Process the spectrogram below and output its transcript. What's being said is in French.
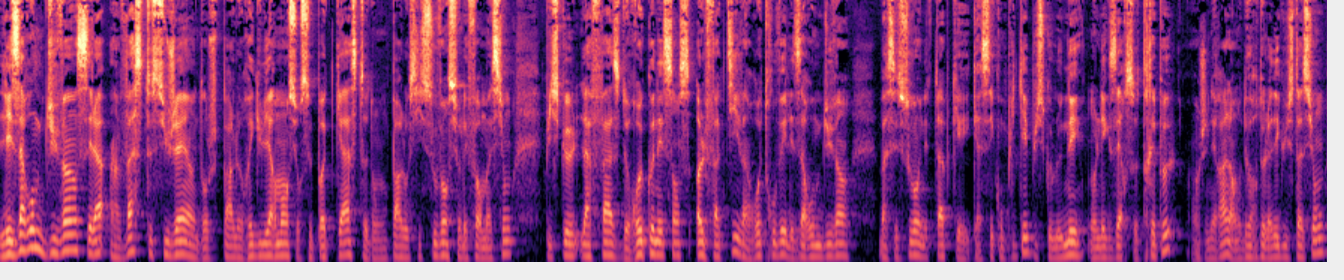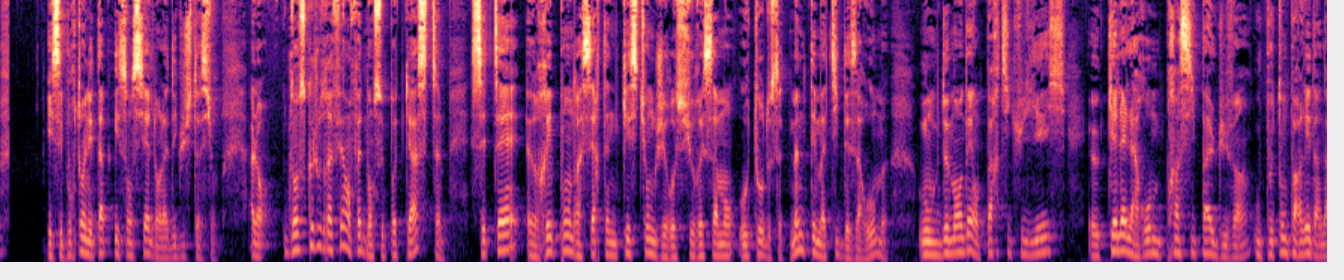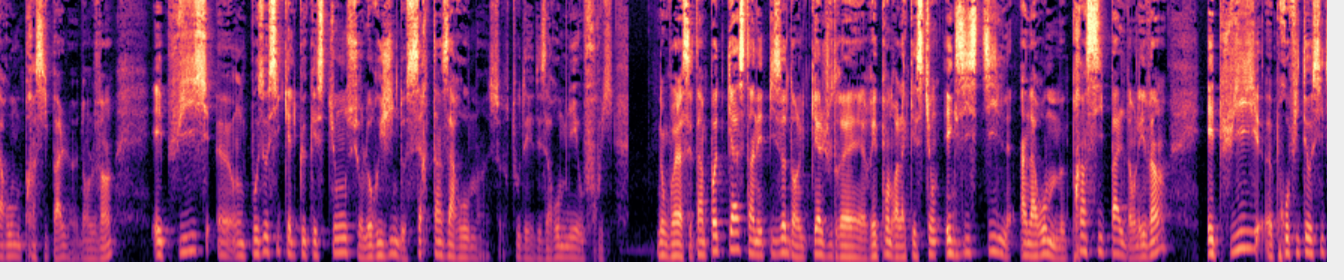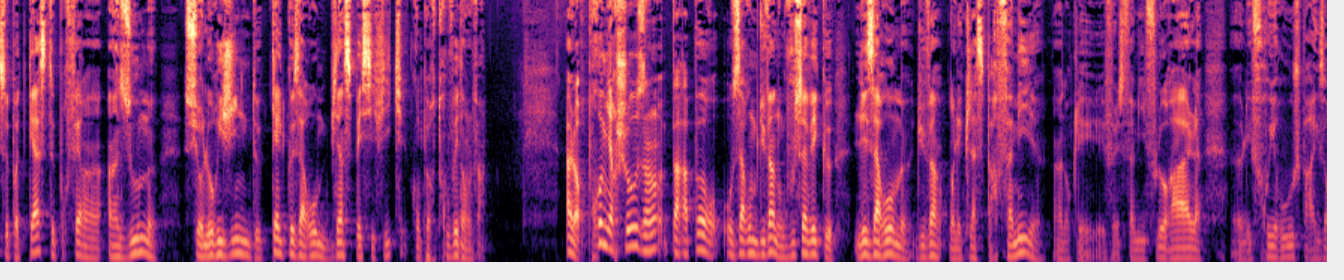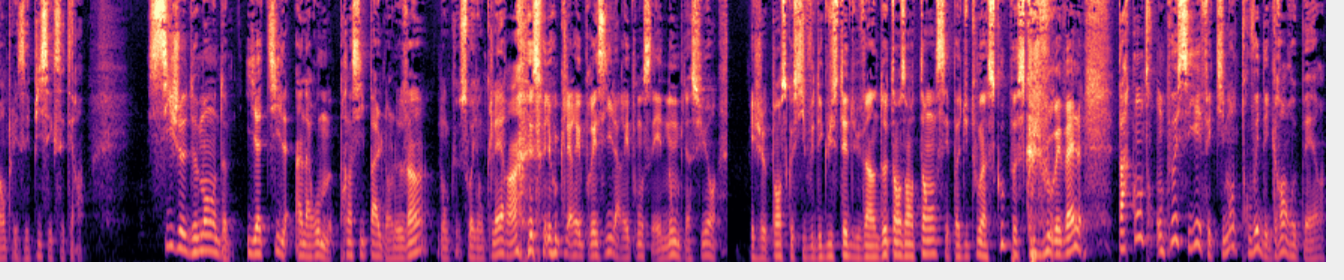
Les arômes du vin, c'est là un vaste sujet hein, dont je parle régulièrement sur ce podcast, dont on parle aussi souvent sur les formations, puisque la phase de reconnaissance olfactive, hein, retrouver les arômes du vin, bah, c'est souvent une étape qui est, qui est, assez compliquée, puisque le nez, on l'exerce très peu, en général, en dehors de la dégustation. Et c'est pourtant une étape essentielle dans la dégustation. Alors, dans ce que je voudrais faire en fait dans ce podcast, c'était répondre à certaines questions que j'ai reçues récemment autour de cette même thématique des arômes, où on me demandait en particulier euh, quel est l'arôme principal du vin, ou peut-on parler d'un arôme principal dans le vin? Et puis, euh, on me posait aussi quelques questions sur l'origine de certains arômes, surtout des, des arômes liés aux fruits. Donc voilà, c'est un podcast, un épisode dans lequel je voudrais répondre à la question existe-t-il un arôme principal dans les vins? Et puis euh, profiter aussi de ce podcast pour faire un, zoom sur l'origine de quelques arômes bien spécifiques qu'on peut retrouver dans le vin. Alors, première chose, hein, par rapport aux arômes du vin, donc vous savez que les arômes du vin, on les classe par famille, hein, donc les, les, familles florales, euh, les fruits rouges par exemple, les épices, etc. Si je demande y a-t-il un arôme principal dans le vin, donc soyons clairs, hein, soyons clairs et précis, la réponse est non bien sûr. Et je pense que si vous dégustez du vin de temps en temps, c'est pas du tout un scoop ce que je vous révèle. Par contre, on peut essayer effectivement de trouver des grands repères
